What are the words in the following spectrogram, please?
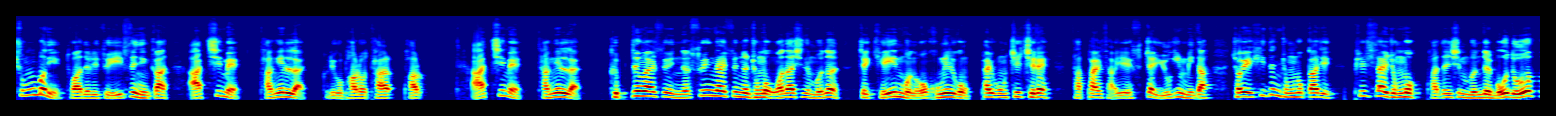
충분히 도와드릴 수 있으니까 아침에, 당일날, 그리고 바로 다, 바로, 아침에, 당일날, 급등할 수 있는 수익 날 수 있는 종목 원하시는 분은 제 개인 번호 010-8077-4842의 숫자 6입니다. 저희 히든 종목까지 필살 종목 받으신 분들 모두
